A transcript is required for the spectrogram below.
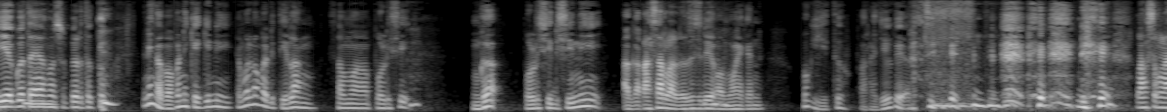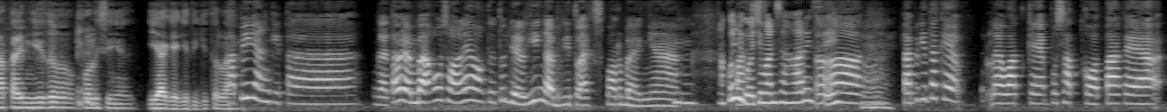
iya gue tanya sama supir tuk tuk, ini nggak apa-apa nih kayak gini, emang lo nggak ditilang sama polisi? Enggak, polisi di sini agak kasar lah terus dia ngomongnya kan, oh gitu, parah juga ya. dia langsung ngatain gitu polisinya, iya kayak gitu gitulah. tapi yang kita nggak tahu ya mbak aku soalnya waktu itu Delhi nggak begitu ekspor banyak Hmm. Aku juga Pas- cuman sehari sih. Heeh. Hmm. Tapi kita kayak lewat kayak pusat kota kayak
